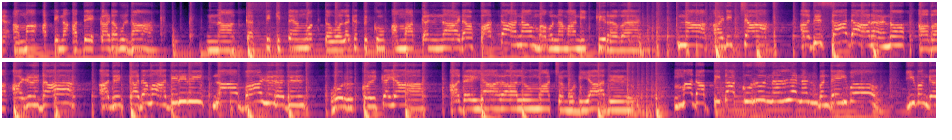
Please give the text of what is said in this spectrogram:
என் அம்மா அப்படின்னா அதே கடவுள் தான். நான் கத்திக்கிட்ட மொத்த உலகத்துக்கும். அம்மா கண்ணாடா பார்த்தா நான் மௌனமா நிக்கிறவன். நான் அடிச்சா அது சாதாரணம் அவ அழுதா? அது கதை மாதிரி நான் வாழுறது. ஒரு கொள்கையா? அதை யாராலும் மாற்ற முடியாது. மாதா பிதா குரு நல்ல நண்பன் தெய்வம் இவங்க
